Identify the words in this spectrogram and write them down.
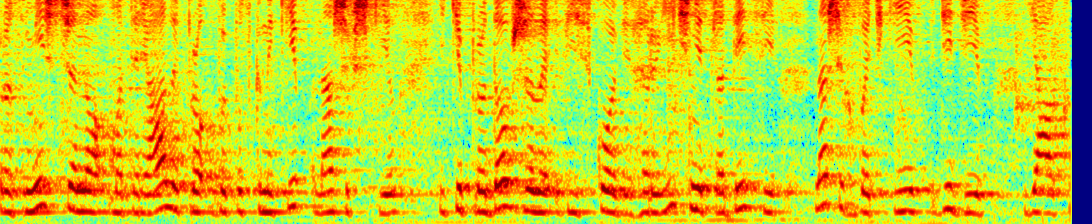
розміщено матеріали про випускників наших шкіл, які продовжили військові героїчні традиції наших батьків, дідів, як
